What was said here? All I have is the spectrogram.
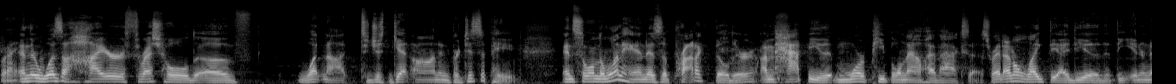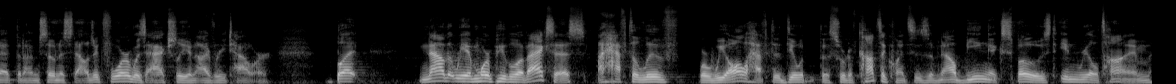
Right. And there was a higher threshold of whatnot to just get on and participate. And so on the one hand, as a product builder, I'm happy that more people now have access, right? I don't like the idea that the internet that I'm so nostalgic for was actually an ivory tower. But now that we have more people who have access, I have to live, or we all have to deal with the sort of consequences of now being exposed in real time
